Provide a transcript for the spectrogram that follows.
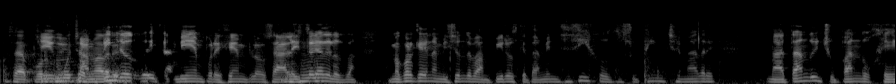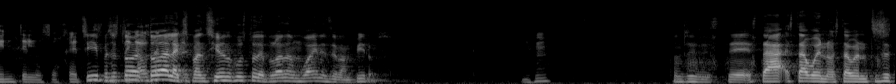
O sea, por Sí, güey. muchas madres. Vampiros, güey, también, por ejemplo. O sea, la historia de los... Me acuerdo que hay una misión de vampiros que también dices, hijos de su pinche madre, matando y chupando gente, los objetos. Sí, pues es toda, la expansión justo de Blood and Wine es de vampiros. Entonces, este, está, está bueno, está bueno. Entonces,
